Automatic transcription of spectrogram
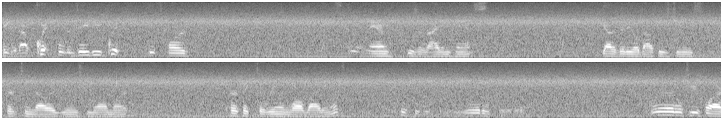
Take it out quick for the JB, quick. It's hard. Man. These are riding pants. Got a video about these jeans. $13 jeans from Walmart. Perfect to ruin while riding. Let's push it just a little further. A little too far.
